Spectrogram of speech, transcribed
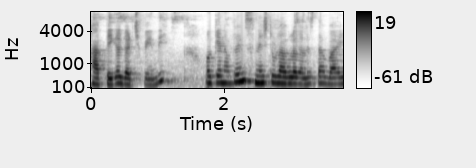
హ్యాపీగా గడిచిపోయింది. ఓకేనా ఫ్రెండ్స్? నెక్స్ట్ బ్లాగ్లో కలుస్తా. బాయ్.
